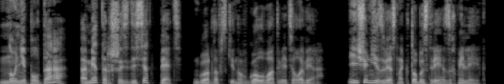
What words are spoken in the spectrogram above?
«Ну не полтора, а метр шестьдесят пять», — гордо вскинув голову, ответила Вера. Еще неизвестно, кто быстрее захмелеет.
